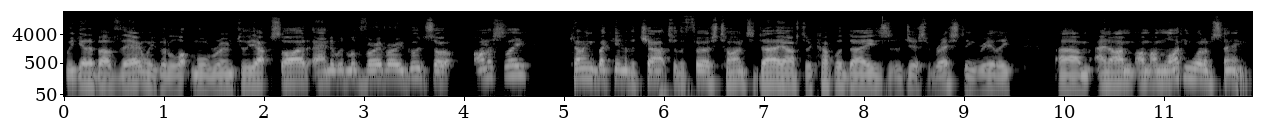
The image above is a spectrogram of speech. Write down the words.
We get above there, and we've got a lot more room to the upside, and it would look very, very good. So, honestly, coming back into the charts for the first time today after a couple of days of just resting, really, um, and I'm, I'm, I'm liking what I'm seeing.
